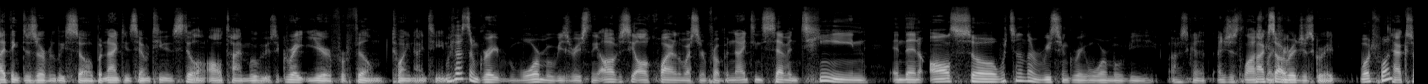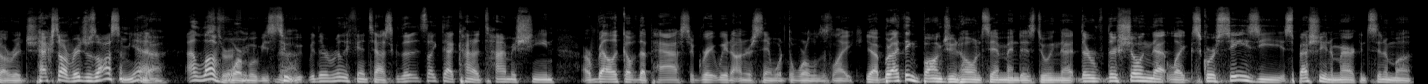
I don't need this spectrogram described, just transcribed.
I think deservedly so. But 1917 is still an all-time movie. It was a great year for film. 2019. We've had some great war movies recently. Obviously, All Quiet on the Western Front, but 1917, and then also what's another recent great war movie? I was gonna, I just lost. my Hacksaw Ridge is great. Which one? Hacksaw Ridge. Hacksaw Ridge was awesome. Yeah, Yeah. I love war movies too. Yeah. We- They're really fantastic. It's like that kind of time machine, a relic of the past, a great way to understand what the world is like. Yeah, but I think Bong Joon Ho and Sam Mendes doing that. They're they're showing that like Scorsese, especially in American cinema,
